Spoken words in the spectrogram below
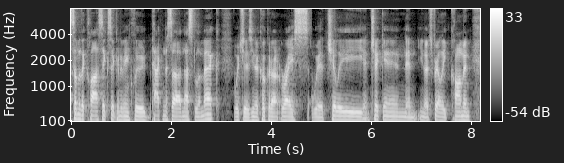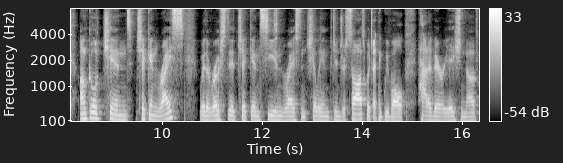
some of the classics are going to include Pak Nasser Nasi Lemak, which is you know coconut rice with chili and chicken, and you know it's fairly common. Uncle Chin's chicken rice with a roasted chicken, seasoned rice, and chili and ginger sauce, which I think we've all had a variation of.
